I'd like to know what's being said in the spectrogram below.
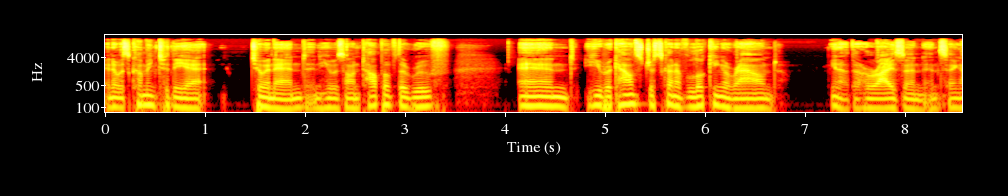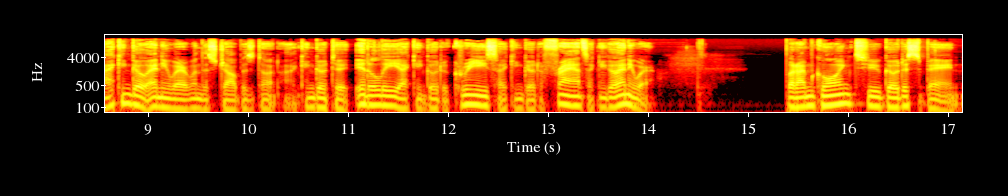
and it was coming to the to an end, and he was on top of the roof and he recounts just kind of looking around, you know, the horizon and saying, I can go anywhere when this job is done. I can go to Italy, I can go to Greece, I can go to France, I can go anywhere. But I'm going to go to Spain.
